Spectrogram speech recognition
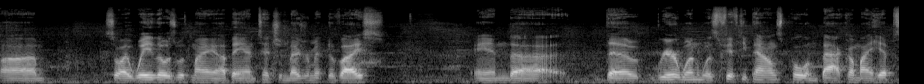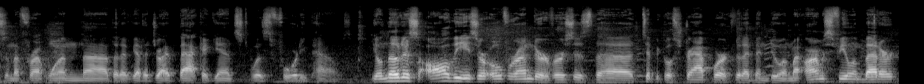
Um, so I weigh those with my uh, band tension measurement device. And uh, the rear one was 50 pounds pulling back on my hips, and the front one uh, that I've got to drive back against was 40 pounds. You'll notice all these are over under versus the typical strap work that I've been doing. My arm's feeling better.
